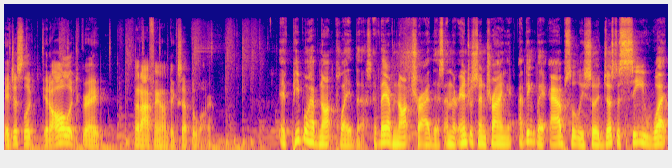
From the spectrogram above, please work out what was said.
It just looked, it all looked great that I found except the water. if people have not played this, if they have not tried this and they're interested in trying it, I think they absolutely should just to see what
